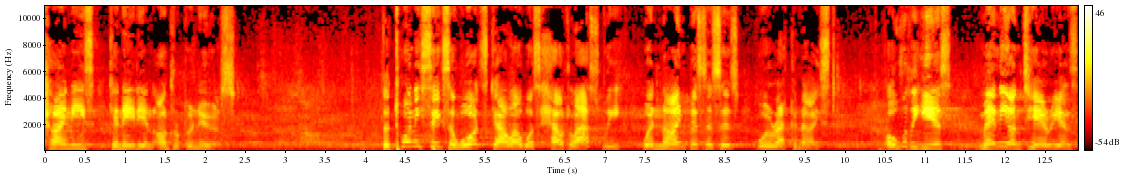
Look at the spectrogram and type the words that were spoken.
Chinese Canadian entrepreneurs. The 26th Awards Gala was held last week where nine businesses were recognized. Over the years, many Ontarians,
